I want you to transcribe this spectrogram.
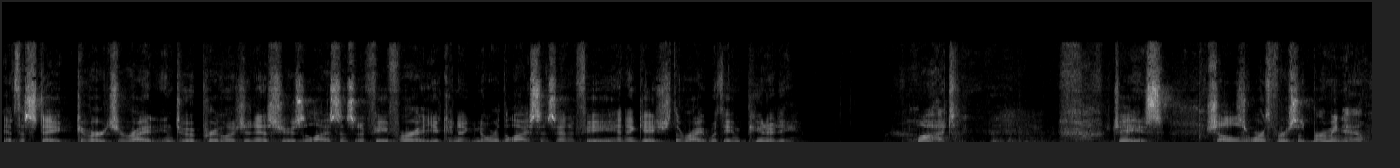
If the state converts your right into a privilege and issues a license and a fee for it, you can ignore the license and a fee and engage the right with impunity. What? Jeez. Shuttlesworth versus Birmingham.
